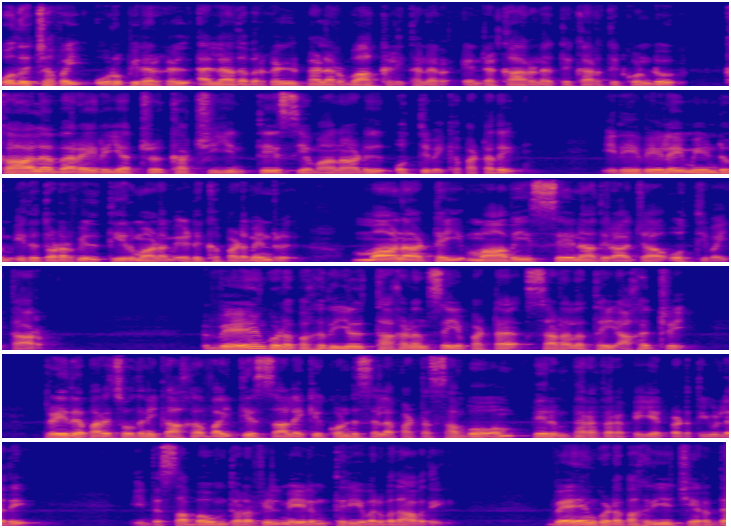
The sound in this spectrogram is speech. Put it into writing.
பொதுச்சபை உறுப்பினர்கள் அல்லாதவர்கள் பலர் வாக்களித்தனர் என்ற காரணத்தை கருத்தில் கொண்டு கால வரையறையற்று கட்சியின் தேசிய மாநாடு ஒத்திவைக்கப்பட்டது. இதேவேளை மீண்டும் இது தொடர்பில் தீர்மானம் எடுக்கப்படும் என்று மாநாட்டை மாவை சேனாதிராஜா ஒத்திவைத்தார். வேயங்குட பகுதியில் தகனம் செய்யப்பட்ட சடலத்தை அகற்றி பிரேத பரிசோதனைக்காக வைத்தியசாலைக்கு கொண்டு செல்லப்பட்ட சம்பவம் பெரும் பரபரப்பை ஏற்படுத்தியுள்ளது. இந்த சம்பவம் தொடர்பில் மேலும் தெரிய வருவதாவது வேயங்குட பகுதியைச் சேர்ந்த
